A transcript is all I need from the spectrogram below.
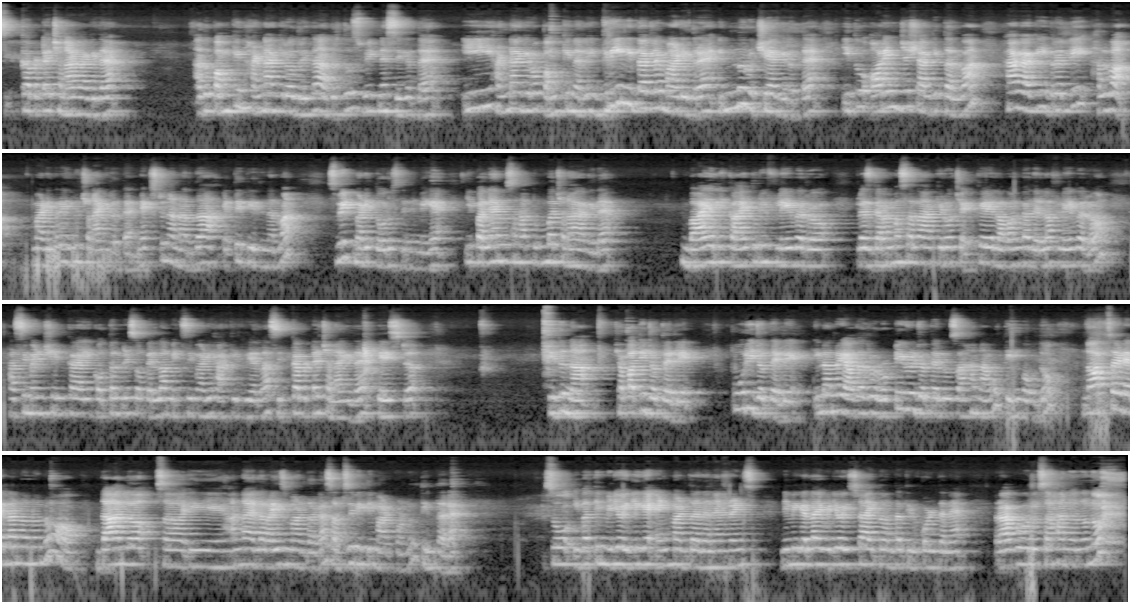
ಸಿಕ್ಕಾಪಟ್ಟೆ ಚೆನ್ನಾಗಾಗಿದೆ. ಅದು ಪಂಪ್ಕಿನ್ ಹಣ್ಣಾಗಿರೋದ್ರಿಂದ ಅದ್ರದ್ದು ಸ್ವೀಟ್ನೆಸ್ ಸಿಗುತ್ತೆ. ಈ ಹಣ್ಣಾಗಿರೋ ಪಂಕಿನಲ್ಲಿ ಗ್ರೀನ್ ಇದ್ದಾಗಲೇ ಮಾಡಿದರೆ ಇನ್ನೂ ರುಚಿಯಾಗಿರುತ್ತೆ. ಇದು ಆರೆಂಜಿಶ್ ಆಗಿತ್ತಲ್ವಾ? ಹಾಗಾಗಿ ಇದರಲ್ಲಿ ಹಲ್ವಾ ಮಾಡಿದರೆ ಇನ್ನೂ ಚೆನ್ನಾಗಿರುತ್ತೆ. ನೆಕ್ಸ್ಟ್ ನಾನು ಅರ್ಧ ಎತ್ತಿಟ್ಟಿದ್ದೀನಲ್ವಾ? ಸ್ವೀಟ್ ಮಾಡಿ ತೋರಿಸ್ತೀನಿ ನಿಮಗೆ. ಈ ಪಲ್ಯನೂ ಸಹ ತುಂಬ ಚೆನ್ನಾಗಿದೆ ಬಾಯಲ್ಲಿ ಕಾಯಿ ತುರಿ ಫ್ಲೇವರು ಪ್ಲಸ್ ಗರಂ ಮಸಾಲ ಹಾಕಿರೋ ಚಕ್ಕೆ, ಲವಂಗ ಅದೆಲ್ಲ ಫ್ಲೇವರು ಹಸಿಮೆಣಸಿನ್ಕಾಯಿ, ಕೊತ್ತಂಬರಿ ಸೊಪ್ಪೆಲ್ಲ ಮಿಕ್ಸಿ ಮಾಡಿ ಹಾಕಿದ್ವಿ ಅಲ್ಲ? ಸಿಕ್ಕಾಬಿಟ್ಟೆ ಚೆನ್ನಾಗಿದೆ ಟೇಸ್ಟ್ ಇದನ್ನ ಚಪಾತಿ ಜೊತೆಲಿ ಪೂರಿ ಜೊತೆಲಿ ಇಲ್ಲಾಂದ್ರೆ ಯಾವುದಾದ್ರೂ ರೊಟ್ಟಿಗಳ ಜೊತೆಲೂ ಸಹ ನಾವು ತಿನ್ಬಹುದು. ನಾರ್ತ್ ಸೈಡ್ ಎಲ್ಲನೂ ದಾಲ್, ಸ, ಈ ಅನ್ನ ಎಲ್ಲ ರೈಸ್ ಮಾಡಿದಾಗ ಸಬ್ಜಿ ರೀತಿ ಮಾಡಿಕೊಂಡು ತಿಂತಾರೆ. ಸೊ ಇವತ್ತಿನ ವಿಡಿಯೋ ಇಲ್ಲಿಗೆ ಎಂಡ್ ಮಾಡ್ತಾ ಇದ್ದೇನೆ ಫ್ರೆಂಡ್ಸ್ ನಿಮಗೆಲ್ಲ ಈ ವಿಡಿಯೋ ಇಷ್ಟ ಆಯಿತು ಅಂತ ತಿಳ್ಕೊಳ್ತೇನೆ. ರಾಘು ಅವರು ಸಹ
